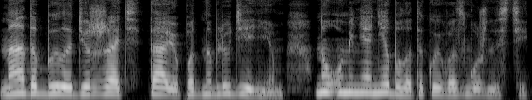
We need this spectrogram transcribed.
Надо было держать Таю под наблюдением, но у меня не было такой возможности.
